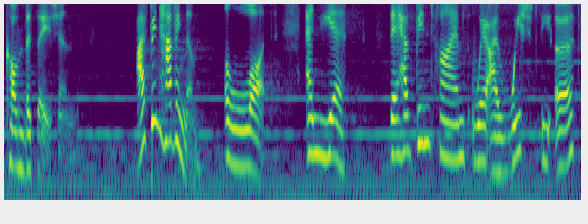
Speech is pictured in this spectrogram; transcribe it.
conversations. I've been having them a lot. And yes, there have been times where I wished the earth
